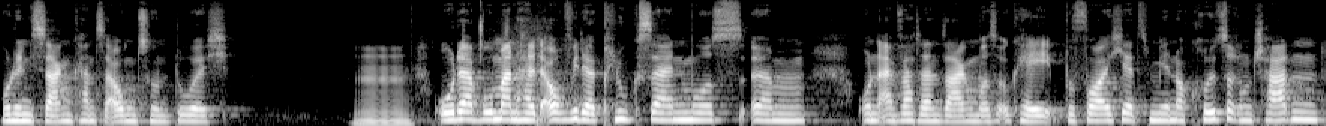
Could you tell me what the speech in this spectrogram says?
wo du nicht sagen kannst, Augen zu und durch. Oder wo man halt auch wieder klug sein muss ähm, und einfach dann sagen muss, okay, bevor ich jetzt mir noch größeren Schaden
